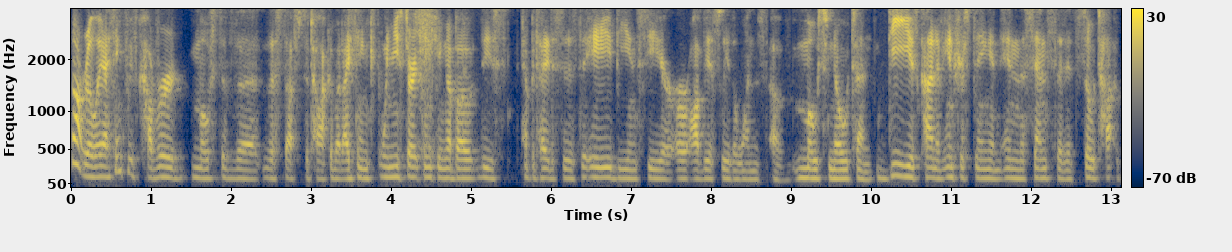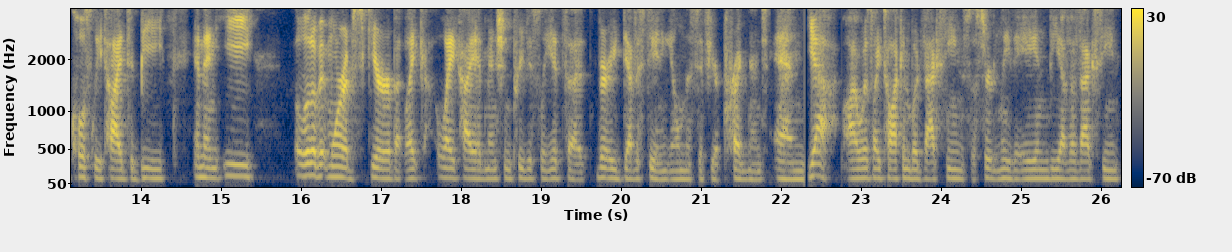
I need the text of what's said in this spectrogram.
Not really. I think we've covered most of the the stuff to talk about. I think when you start thinking about these hepatitises, the A, B, and C are, are obviously the ones of most note, and D is kind of interesting in, in the sense that it's so t- closely tied to B, and then E a little bit more obscure, but like like I had mentioned previously, it's a very devastating illness if you're pregnant. And yeah, I was like talking about vaccines, so certainly the A and B have a vaccine.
